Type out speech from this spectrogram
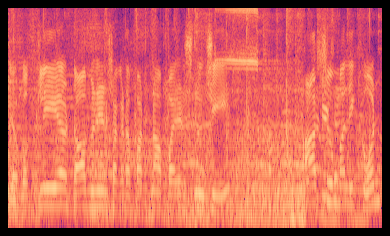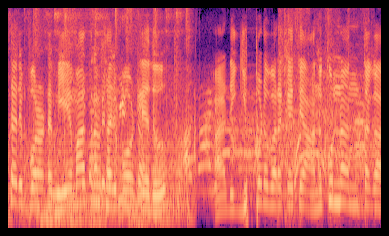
ఈ యొక్క క్లియర్ డామినెన్స్ అక్కడ పట్నా పైరట్స్ నుంచి. ఆషు మలిక్ ఒంటరి పోరాటం ఏమాత్రం సరిపోవట్లేదు. అండ్ ఇప్పటి వరకైతే అనుకున్నంతగా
